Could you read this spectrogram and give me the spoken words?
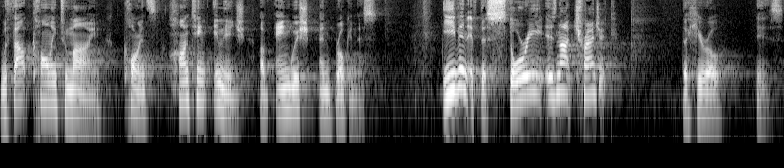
without calling to mind Corinth's haunting image of anguish and brokenness. Even if the story is not tragic, the hero is.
